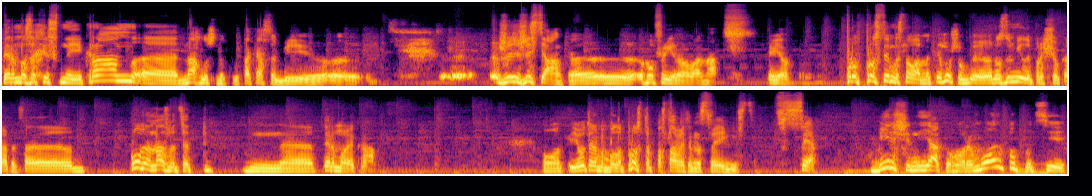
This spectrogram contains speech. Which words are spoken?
термозахисний екран е, на глушнику. Така собі жестянка гофрірована. Я простими словами кажу, щоб розуміли про що казати. Повна назва це термоекран. От, його треба було просто поставити на своє місце. Все. Більше ніякого ремонту по цій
